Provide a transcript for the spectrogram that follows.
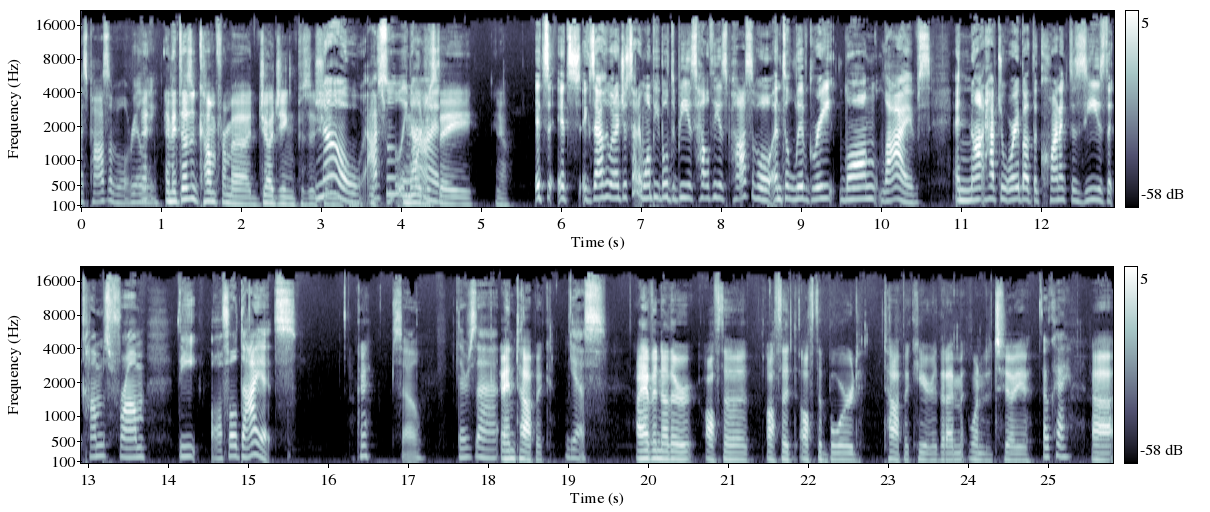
as possible, really. And it doesn't come from a judging position. No, It's absolutely more not. just a, you know, It's it's exactly what I just said. I want people to be as healthy as possible and to live great long lives and not have to worry about the chronic disease that comes from the awful diets. okay. So, there's that. End topic. Yes. I have another off the off the off the board topic here that I wanted to show you. Okay. Uh,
